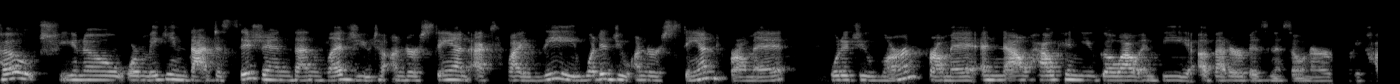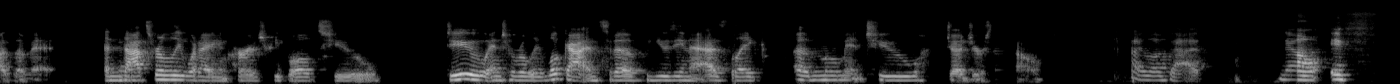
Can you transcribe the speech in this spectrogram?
coach you know or making that decision then led you to understand xyz what did you understand from it? What did you learn from it? And now how can you go out and be a better business owner because of it? And that's really what i encourage people to do and to really look at instead of using it as like a moment to judge yourself. I love that. Now if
